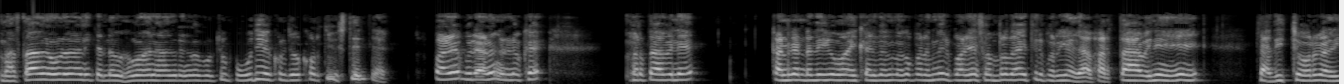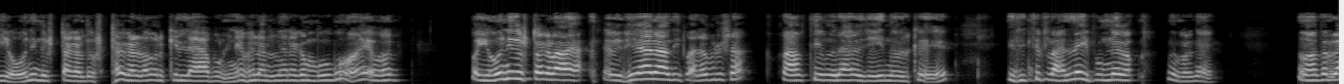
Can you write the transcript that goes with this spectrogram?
ഭർത്താവിനോട് കാണിക്കേണ്ട ബഹുമാനാദരങ്ങളെ പൂജയെക്കുറിച്ചും കുറച്ച് വിസ്തരിക്കാൻ. പഴയ പുരാണങ്ങളിലൊക്കെ ഭർത്താവിനെ കൺകണ്ട ദൈവമായി കരുതണം എന്നൊക്കെ പറയുന്ന ഒരു പഴയ സമ്പ്രദായത്തിൽ പറയുക ഭർത്താവിനെ ചതിച്ചോറുകൾ യോനി ദുഷ്ടകൾ ദുഷ്ടകൾ അവർക്കില്ല പുണ്യഫലം നരകം പോകുമായവർ അപ്പോൾ യോനി ദുഷ്ടകളായ വിഭയാനാദി പരപുരുഷ പ്രാപ്തി മുതലായ ചെയ്യുന്നവർക്ക് വിധിച്ചിട്ടുള്ള അല്ല ഈ പുണ്യകം എന്ന് പറഞ്ഞാൽ. മാത്രമല്ല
